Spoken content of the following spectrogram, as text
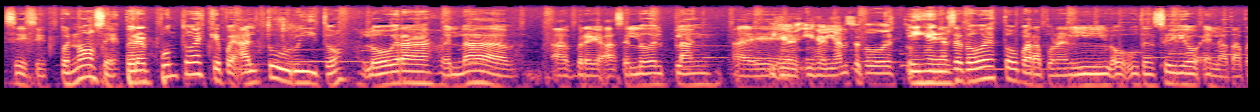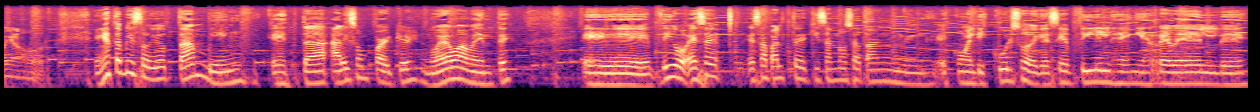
Sí, sí. Pues no sé. Pero el punto es que pues Arturito logra, ¿verdad? A bre- a hacer lo del plan. eh, Ingen- ingeniarse todo esto. ingeniarse todo esto para poner los utensilios en la tapa inodoro. En este episodio también está Alison Parker nuevamente. Eh, digo, ese, esa parte quizás no sea tan eh, con el discurso de que si es virgen y es rebelde.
